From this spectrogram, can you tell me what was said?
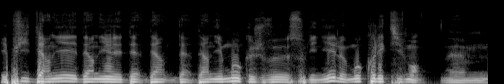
Et puis dernier dernier dernier, mot que je veux souligner, le mot collectivement. Euh,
